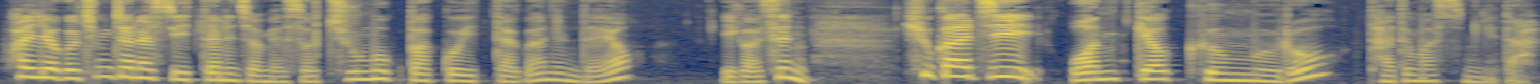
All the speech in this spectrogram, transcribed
활력을 충전할 수 있다는 점에서 주목받고 있다고 하는데요. 이것은 휴가지 원격 근무로 다듬었습니다.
